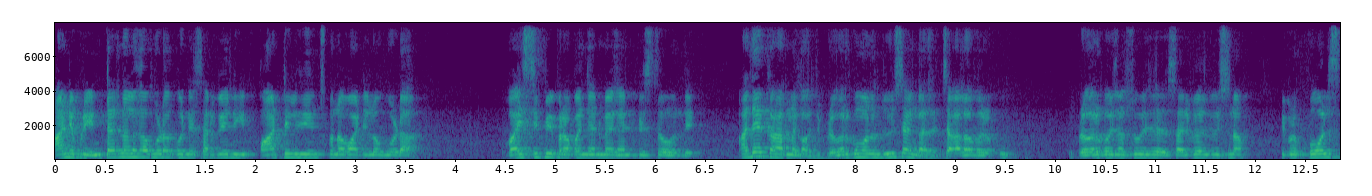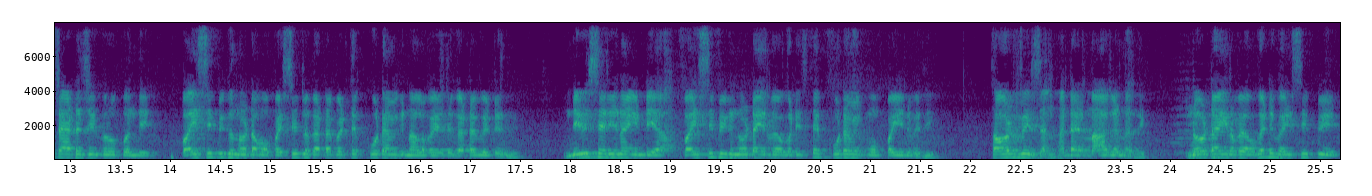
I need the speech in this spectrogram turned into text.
అండ్ ఇప్పుడు ఇంటర్నల్గా కూడా కొన్ని సర్వేలు ఈ పార్టీలు చేయించుకున్న వాటిలో కూడా వైసీపీ ప్రపంచమే కనిపిస్తూ ఉంది. అదే కారణం కావచ్చు. ఇప్పటి వరకు మనం చూసాం కదా చాలా వరకు. ఇప్పటి వరకు చూ సర్వేలు చూసినాం. ఇప్పుడు పోల్ స్ట్రాటజీ గ్రూప్ ఉంది. వైసీపీకి నూట ముప్పై సీట్లు కట్టబెడితే కూటమికి నలభై ఐదు కట్టబెట్టింది. న్యూస్ ఎరీనా ఇండియా వైసీపీకి నూట ఇరవై ఒకటి ఇస్తే కూటమికి ముప్పై ఎనిమిది. థర్డ్ విజన్ అంటే నాగన్నది. నూట ఇరవై ఒకటి వైసీపీ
